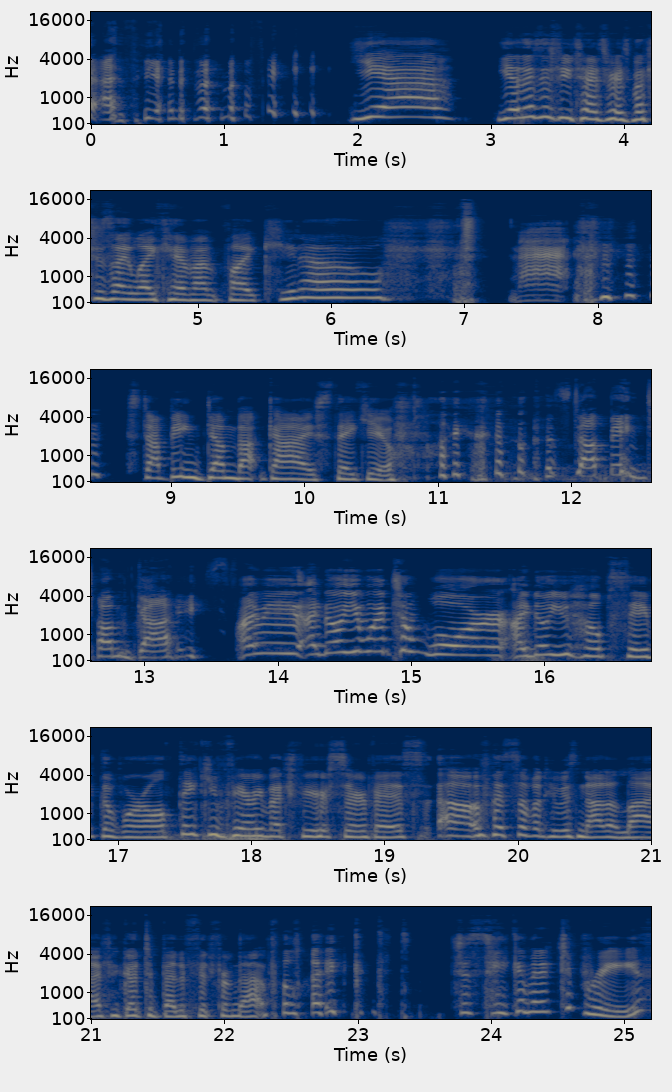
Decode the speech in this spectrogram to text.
at the end of the movie. yeah, yeah. There's a few times where, as much as I like him, I'm like, you know, nah. Stop being dumb guys. Thank you. Stop being dumb, guys. I mean, I know you went to war. I know you helped save the world. Thank you very much for your service. Um, as someone who is not alive and got to benefit from that, but like, just take a minute to breathe,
